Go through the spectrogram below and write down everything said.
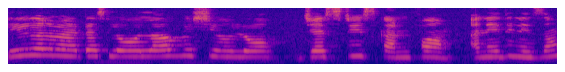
లీగల్ మ్యాటర్స్లో లవ్ విషయంలో జస్టిస్ కన్ఫామ్ అనేది నిజం.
